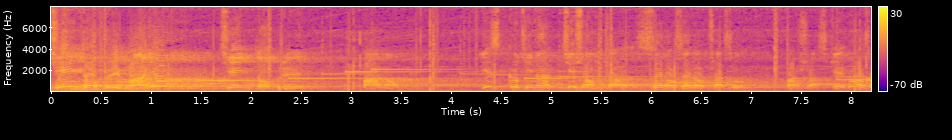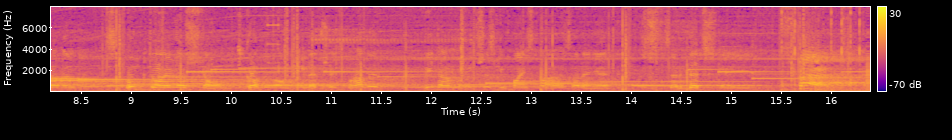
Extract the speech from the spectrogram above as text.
Dzień dobry paniom, dzień dobry panom. Jest godzina 10.00 czasu warszawskiego, a zatem z punktualnością godną lepszej sprawy witam wszystkich państwa z arenie serdecznie i start!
